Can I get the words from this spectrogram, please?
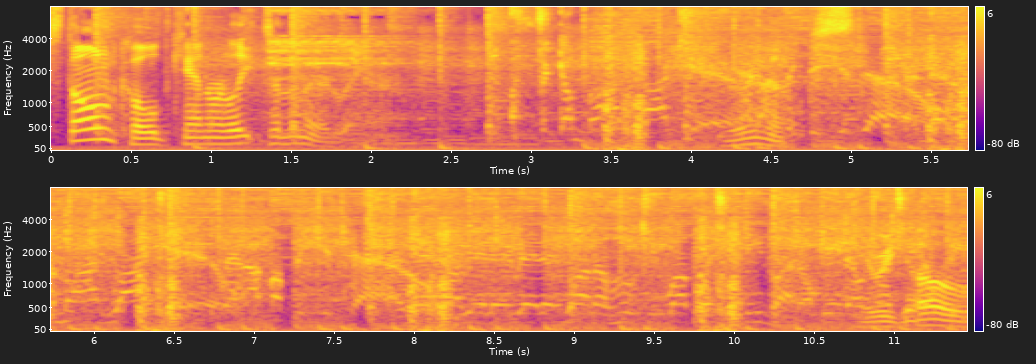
Stone Cold can relate to the nerdlinger. Very nice. Go.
